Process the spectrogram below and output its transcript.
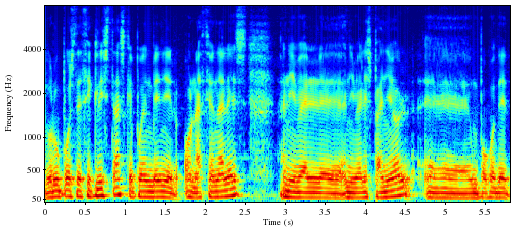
grupos de ciclistas que pueden venir o nacionales a nivel, eh, a nivel español, eh, un poco de,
